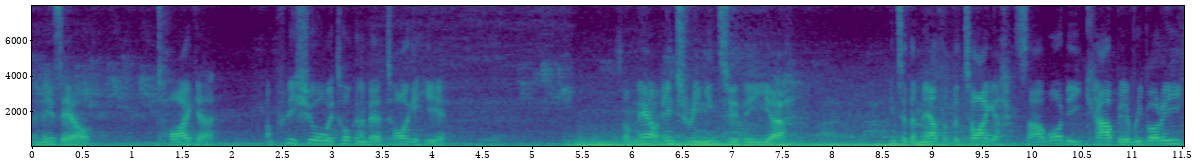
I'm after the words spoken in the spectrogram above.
And there's our tiger. I'm pretty sure we're talking about a tiger here. So I'm now entering into the uh, into the mouth of the tiger. Sawadee Cup everybody.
